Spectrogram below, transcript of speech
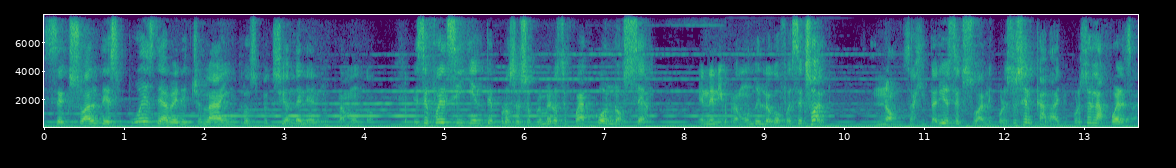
sexual después de haber hecho la introspección en el inframundo. Ese fue el siguiente proceso. Primero se fue a conocer en el inframundo y luego fue sexual. No, Sagitario es sexual y por eso es el caballo, por eso es la fuerza.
